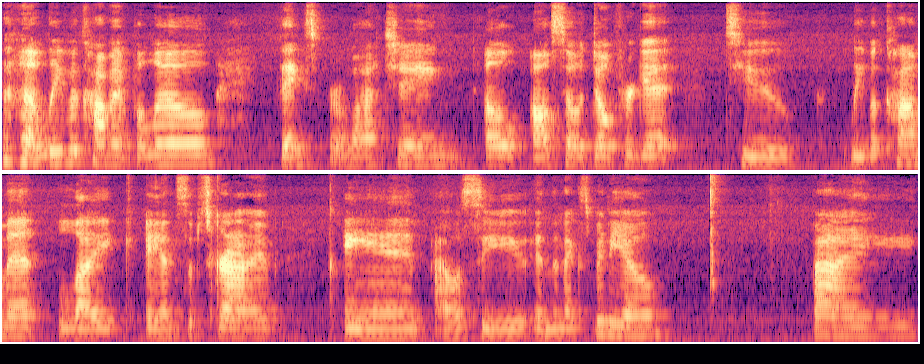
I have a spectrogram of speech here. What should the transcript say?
leave a comment below. Thanks for watching. Oh, also don't forget to leave a comment, like, and subscribe. And I will see you in the next video. Bye.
